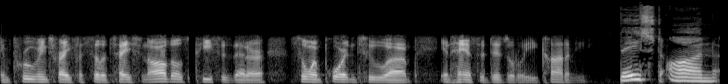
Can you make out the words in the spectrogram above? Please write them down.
improving trade facilitation, all those pieces that are so important to uh, enhance the digital economy based on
